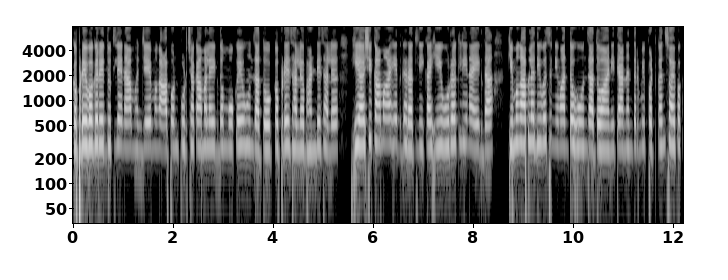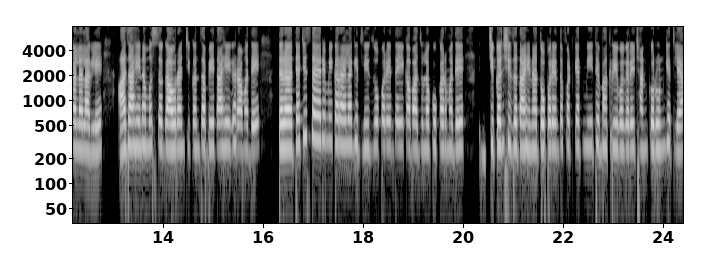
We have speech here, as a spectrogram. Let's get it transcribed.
कपडे वगैरे धुतले ना, म्हणजे मग आपण पुढच्या कामाला एकदम मोकळे होऊन जातो. कपडे झालं, भांडे झालं, ही अशी कामं आहेत घरातली का ही उरकली ना एकदा, की मग आपला दिवस निवांत होऊन जातो आणि त्यानंतर मी पटकन स्वयंपाकाला लागले. आज आहे ना, मस्त गावरान चिकनचा बेत आहे घरामध्ये. तर त्याचीच तयारी मी करायला घेतली. जोपर्यंत एका बाजूला कुकरमध्ये चिकन शिजत आहे ना, तोपर्यंत फटक्यात मी इथे भाकरी वगैरे छान करून घेतल्या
